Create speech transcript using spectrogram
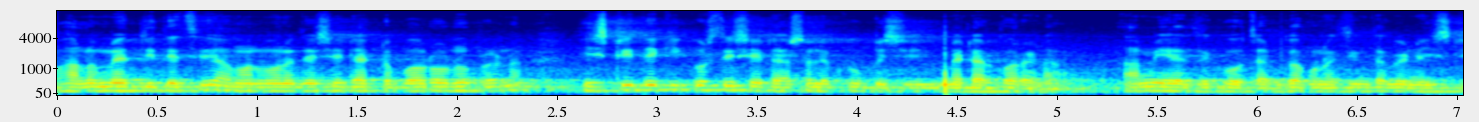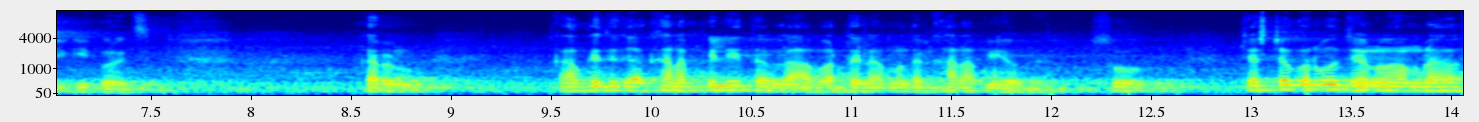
ভালো ম্যাচ জিতেছি, আমার মনে হয় সেটা একটা বড় অনুপ্রেরণা। হিস্ট্রিতে কী করছি সেটা আসলে খুব বেশি ম্যাটার করে না। আমি এজ এ কোচ আমি কখনো চিন্তা করি না হিস্ট্রি কী করেছি। কারণ, কালকে যদি খারাপ খেলি, তাহলে আবার তাহলে আমাদের খারাপই হবে। সো চেষ্টা করব যেন আমরা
